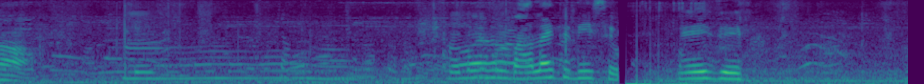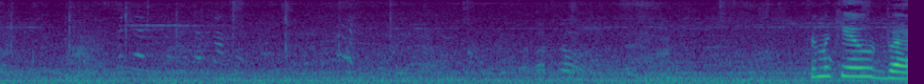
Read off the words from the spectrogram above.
না। মোমো এখন বানাইতে দিয়েছে এই যে। তুমি কে উঠবা?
